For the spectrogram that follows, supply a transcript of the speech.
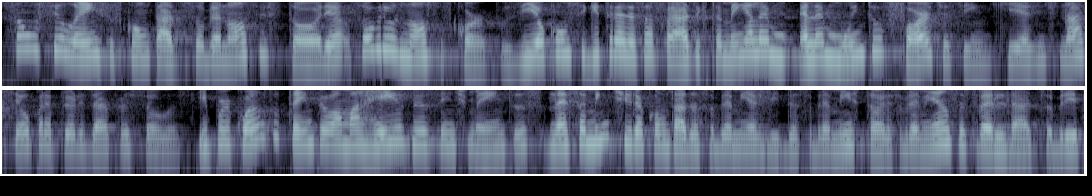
são os silêncios contados sobre a nossa história, sobre os nossos corpos. E eu consegui trazer essa frase que também ela é, ela é muito forte, assim, que a gente nasceu para priorizar pessoas. E por quanto tempo eu amarrei os meus sentimentos nessa mentira contada sobre a minha vida, sobre a minha história, sobre a minha ancestralidade, sobre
